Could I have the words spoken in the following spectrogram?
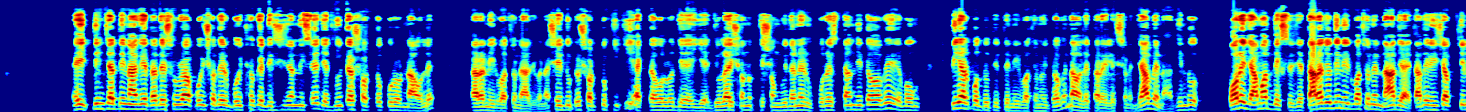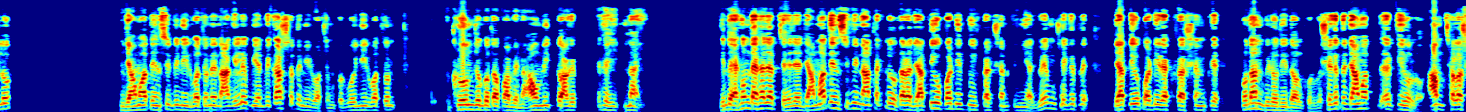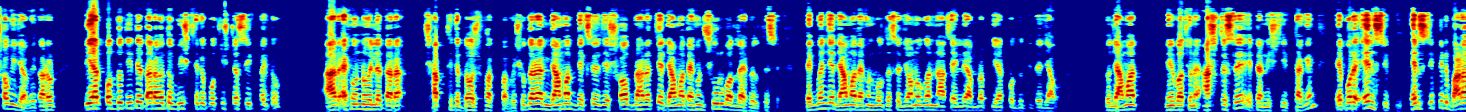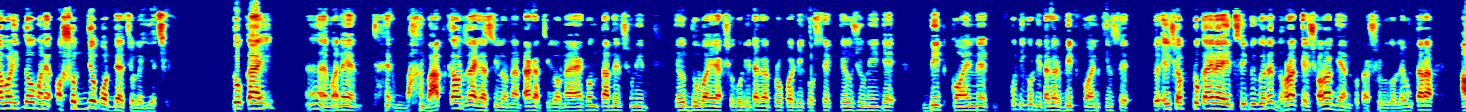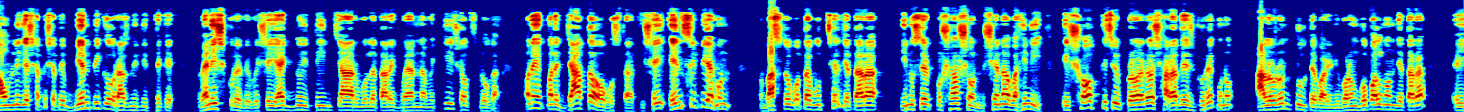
এই তিন চার দিন আগে তাদের সুরা পরিষদের বৈঠকে ডিসিশন নিছে যে দুইটা শর্ত পূরণ না হলে তারা নির্বাচনে আসবে না। সেই দুটো শর্ত কি কি? একটা হলো যে জুলাই সনদকে সংবিধানের উপরে স্থান দিতে হবে এবং পিআর পদ্ধতিতে নির্বাচন হইতে হবে, না হলে তারা ইলেকশনে যাবে না। কিন্তু পরে জামাত দেখছে যে তারা যদি নির্বাচনে না যায়, তাদের হিসাব ছিল জামাত, এনসিপি নির্বাচনে না গেলে বিএনপি কার সাথে নির্বাচন করবে? ওই নির্বাচন গ্রহণযোগ্যতা পাবে না, আওয়ামী তো আগে থেকেই নাই। কিন্তু এখন দেখা যাচ্ছে যে জামাত, এনসিপি না থাকলেও তারা জাতীয় পার্টির দুই ফ্র্যাকশনকে নিয়ে আসবে এবং সেক্ষেত্রে জাতীয় পার্টির এক ফ্র্যাকশনকে প্রধান বিরোধী দল করবে। সেক্ষেত্রে জামাত কি হলো? আম ছাড়া সবই যাবে। কারণ পিয়ার পদ্ধতিতে তারা হয়তো বিশ থেকে পঁচিশটা সিট পাইতো, আর এখন হইলে তারা সাত থেকে দশ ভাগ পাবে। সুতরাং জামাত দেখছে যে সব হারাচ্ছে, জামাত এখন সুর বদলায় ফেলতেছে। দেখবেন যে জামাত এখন বলতেছে, জনগণ না চাইলে আমরা পিয়ার পদ্ধতিতে যাব না। তো জামাত নির্বাচনে আসতেছে এটা নিশ্চিত থাকেন। এরপরে এনসিপি এনসিপির বাড়াবাড়িতেও মানে অসহ্য পর্যায়ে চলে গিয়েছিল। টোকাই হ্যাঁ, মানে ভাত খাওয়ার জায়গা ছিল না টাকা ছিল না। এখন তাদের শুনি কেউ দুবাই একশো কোটি টাকার প্রপার্টি করছে কেউ শুনি যে বিট কয়েনে কোটি কোটি টাকার বিট কয়েন কিনছে। তো এইসব টোকাইরা এনসিপি করে ধরাকে সরা জ্ঞান কথা শুরু করল এবং তারা আওয়ামী লীগের সাথে সাথে বিএনপিকেও রাজনীতির থেকে ভ্যানিশ করে দেবে। সেই এক দুই তিন চার বলে তারেক ভাইয়ের নামে কি সব স্লোগান অনেক মানে যাতা অবস্থা আর কি। সেই এনসিপি এখন বাস্তবতা বুঝছে যে তারা ইনুসের প্রশাসন, সেনাবাহিনী, এই সব কিছুর প্রভাবে সারা দেশ ঘুরে কোনো আলোড়ন তুলতে পারেনি। বরং গোপালগঞ্জে তারা এই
